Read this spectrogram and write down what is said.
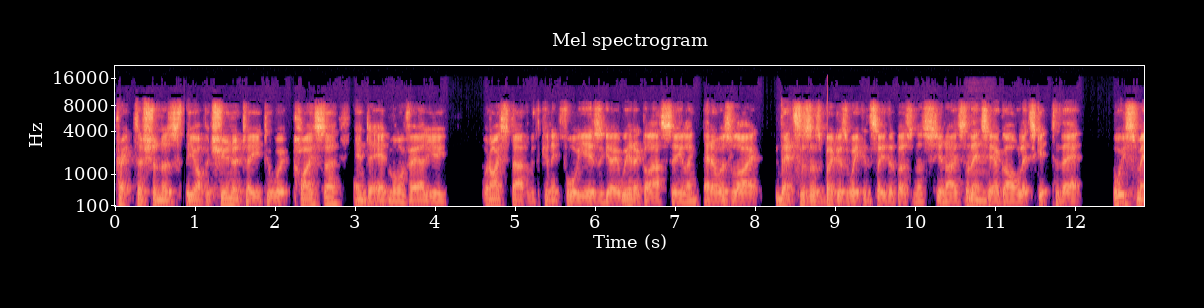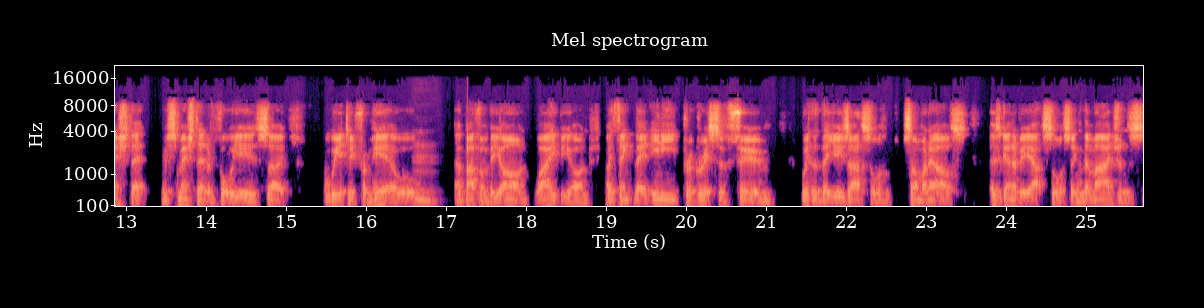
practitioners the opportunity to work closer and to add more value. When I started with Connect four years ago, we had a glass ceiling and it was like, that's as, as big as we can see the business, you know, so mm. that's our goal. Let's get to that. But we've smashed that. We smashed that in four years. So where to from here? Well, mm. Above and beyond, way beyond. I think that any progressive firm, whether they use us or someone else, is going to be outsourcing. The margins,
